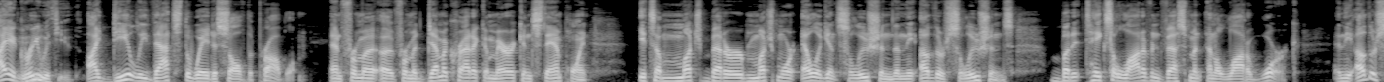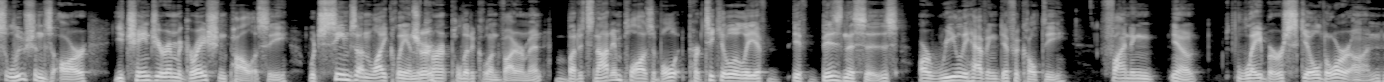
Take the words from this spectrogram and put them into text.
I agree Mhm. with you. Ideally, that's the way to solve the problem. And from a, a from a democratic American standpoint, it's a much better, much more elegant solution than the other solutions. But it takes a lot of investment and a lot of work. And the other solutions are you change your immigration policy, which seems unlikely in Sure. the current political environment, but it's not implausible, particularly if if businesses are really having difficulty finding, you know, labor, skilled or un.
